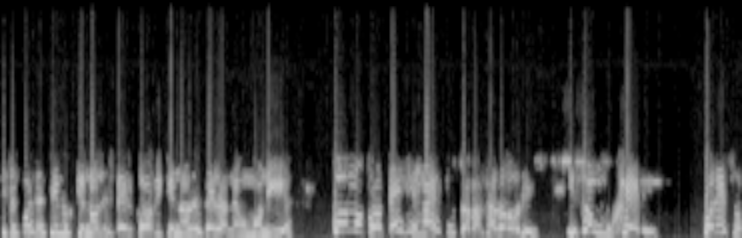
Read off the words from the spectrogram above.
Y después decimos que no les dé el COVID, que no les dé la neumonía. ¿Cómo protegen a estos trabajadores? Y son mujeres. Por eso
